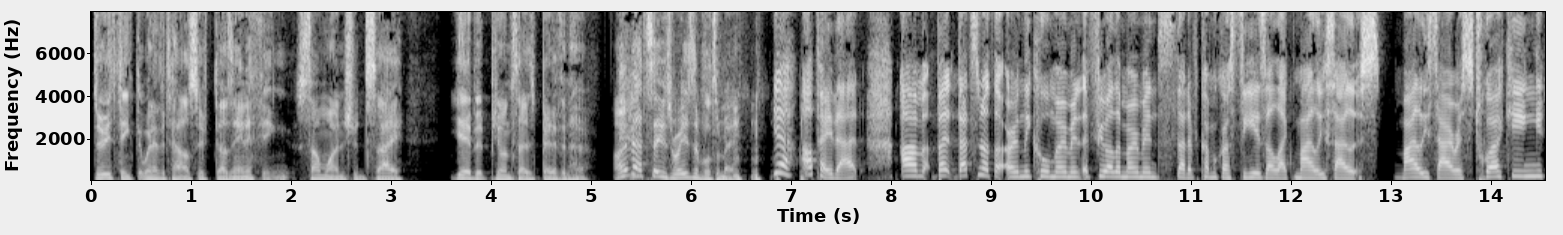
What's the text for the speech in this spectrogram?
do think that whenever Taylor Swift does anything, someone should say, yeah, but Beyonce is better than her. I mean, that seems reasonable to me. Yeah, I'll pay that. Um, but that's not the only cool moment. A few other moments that have come across the years are like Miley Cyrus, Miley Cyrus twerking,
